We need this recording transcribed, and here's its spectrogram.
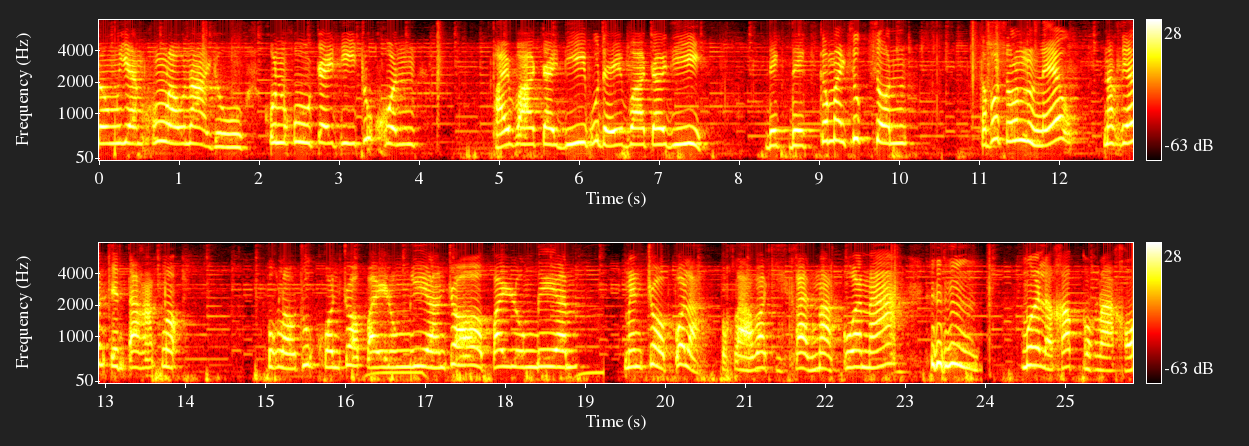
โรงเรียนของเราน่าอยู่ คุณครูใจดีทุกคนภายว่าใจดีผู้ใดว่าใจดี เด็กๆก็ไม่ซุกซนกับพวกซนแล้ว นักเรียนเป็นตาหักเนาะพวกเราทุกคนชอบไปโรงเรียนชอบไปโรงเรียนแม่นชอบปะล่ะพวกเราว่าขี้ขันมากกว่านะ เมื่อละครับพวกเราขอ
